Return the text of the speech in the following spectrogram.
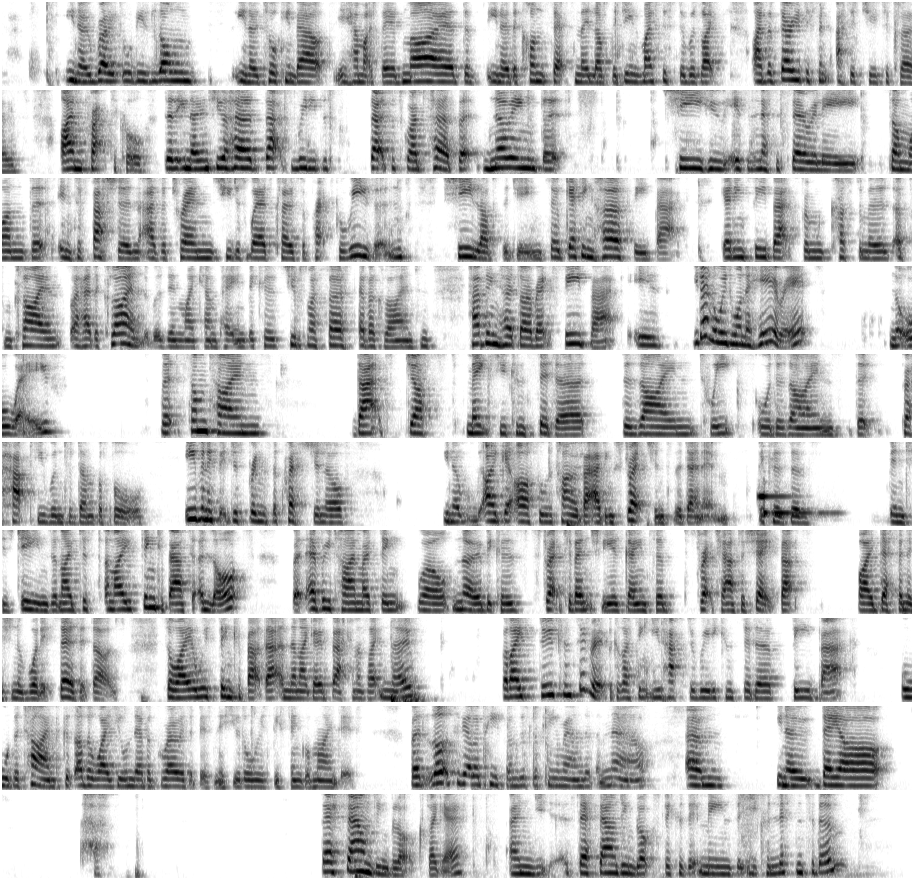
you know wrote all these long you know talking about how much they admired the you know the concept and they loved the jeans. My sister was like i have a very different attitude to clothes. I'm practical. That you know and she heard that really just that describes her. But knowing that she who isn't necessarily someone that's into fashion as a trend she just wears clothes for practical reasons she loves the jeans so getting her feedback getting feedback from customers uh, from clients. I had a client that was in my campaign because she was my first ever client and having her direct feedback is you don't always want to hear it not always but sometimes that just makes you consider design tweaks or designs that perhaps you wouldn't have done before even if it just brings the question of you know i get asked all the time about adding stretch into the denim because of vintage jeans and i just and i think about it a lot but every time i think well no because stretch eventually is going to stretch out of shape that's by definition of what it says it does so i always think about that and then i go back and i was like no but i do consider it because i think you have to really consider feedback all the time because otherwise you'll never grow as a business. You'll always be single minded. But lots of the other people, I'm just looking around at them now, um, you know, they are, they're sounding blocks, I guess. And they're sounding blocks because it means that you can listen to them.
